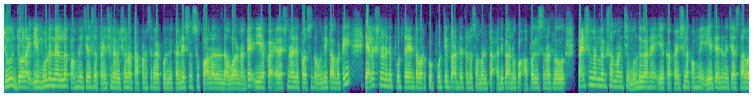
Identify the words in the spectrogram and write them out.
జూన్ జూలై ఈ మూడు నెలల్లో పంపిణీ చేసే పెన్షన్ల విషయంలో తప్పనిసరిగా కొన్ని కండిషన్స్ ఫాలో అనేది అవ్వాలంటే ఈ యొక్క ఎలక్షన్ అనేది ప్రస్తుతం ఉంది కాబట్టి ఎలక్షన్ అనేది పూర్తయ్యేంత వరకు పూర్తి బాధ్యతలు సంబంధిత అధికారులకు అప్పగిస్తున్నట్లు పెన్షనర్లకు సంబంధించి ముందుగానే ఈ యొక్క పెన్షన్ల పంపిణీ ఏ తేదీన చేస్తారో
